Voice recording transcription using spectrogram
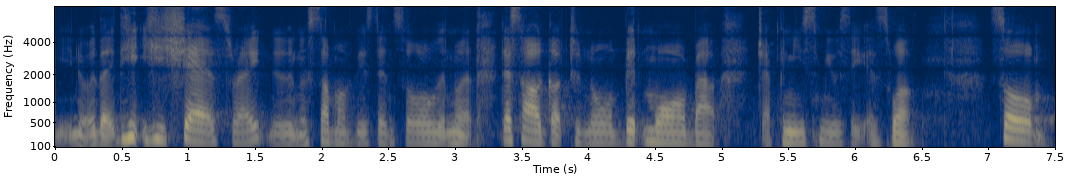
you know that he, he shares right you know some of this and so you know, that's how I got to know a bit more about Japanese music as well. So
